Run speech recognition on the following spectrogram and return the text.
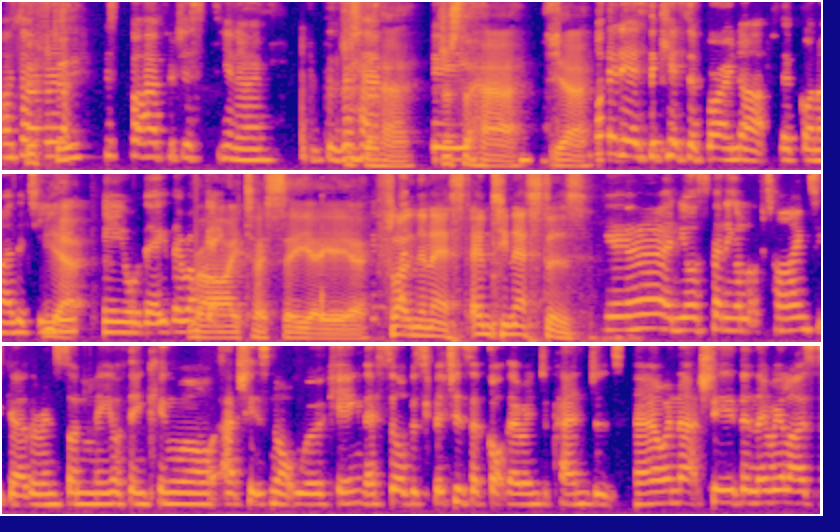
I don't know. 50? Just five for just, you know, the, the just hair. the hair. Just the hair. Yeah. What it is, the kids have grown up. They've gone either to Yeah. uni or they, they're off getting- Right, I see. Yeah, yeah, yeah. Flown the nest. Empty nesters. Yeah, and you're spending a lot of time together, and suddenly you're thinking, well, actually, it's not working. They're silver splitters. They've got their independence now, and actually, then they realise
